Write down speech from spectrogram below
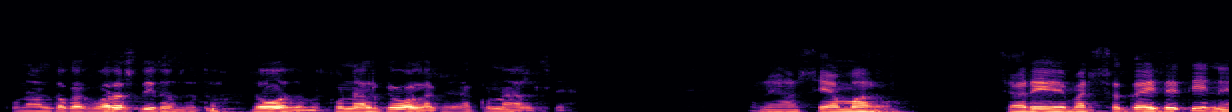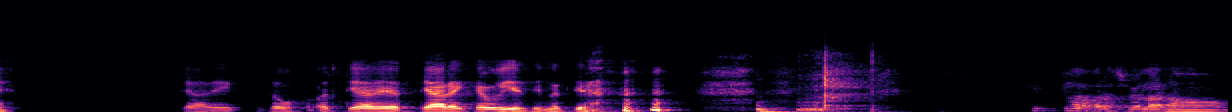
કુનાલ તો કંઈક વરસ દીધો હતો. જોવો તમે કુનાલ કેવો લાગે? આ કુનાલ છે. અને આ છે અમારો. જ્યારે મારી સગાઈ થઈ હતી ને, ત્યારે જો, અત્યારે, ત્યારે કેવી હતી ને અત્યારે? કેટલા વર્ષ પહેલાંનો,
